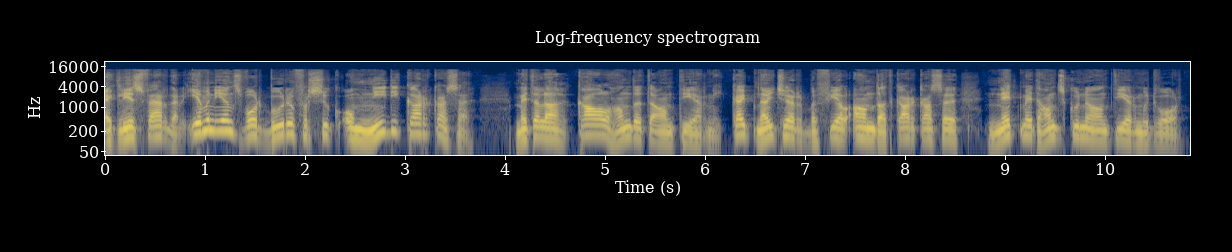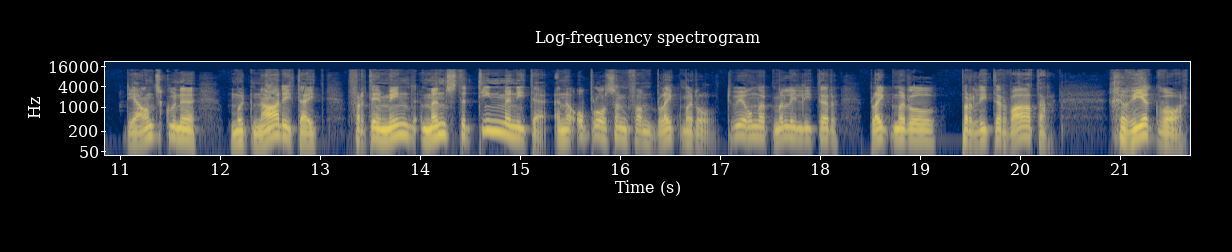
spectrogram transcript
Ek lees verder. Eweneens word boere versoek om nie die karkasse met hulle kaal hande te hanteer nie. Cape Nature beveel aan dat karkasse net met handskoene hanteer moet word. Die handskoene moet na die tyd vir ten minste 10 minute in 'n oplossing van blykmiddel, 200 ml blykmiddel per liter water geweek word.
